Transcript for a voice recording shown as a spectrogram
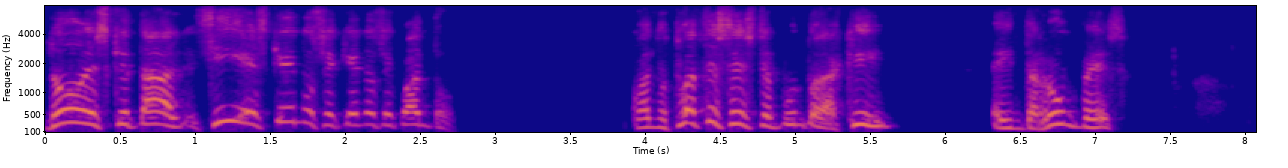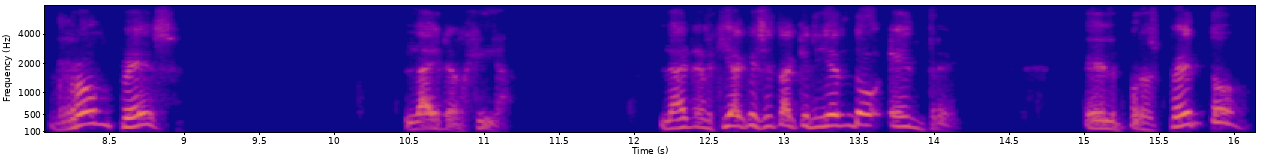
no, es que tal, sí, es que no sé qué, no sé cuánto. Cuando tú haces este punto de aquí e interrumpes, rompes la energía. La energía que se está creando entre el prospecto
